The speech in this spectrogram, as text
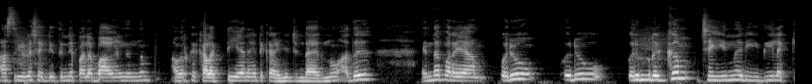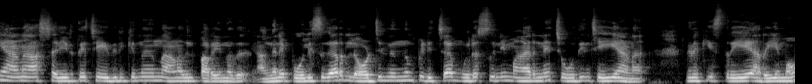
ആ സ്ത്രീയുടെ ശരീരത്തിന്റെ പല ഭാഗങ്ങളിൽ നിന്നും അവർക്ക് കളക്ട് ചെയ്യാനായിട്ട് കഴിഞ്ഞിട്ടുണ്ടായിരുന്നു. അത് എന്താ പറയുക ഒരു ഒരു ഒരു മൃഗം ചെയ്യുന്ന രീതിയിലൊക്കെയാണ് ആ ശരീരത്തെ ചെയ്തിരിക്കുന്നതെന്നാണ് അതിൽ പറയുന്നത്. അങ്ങനെ പോലീസുകാർ ലോഡ്ജിൽ നിന്നും പിടിച്ച മുരസുനിമാരനെ ചോദ്യം ചെയ്യുകയാണ്. നിനക്ക് ഈ സ്ത്രീയെ അറിയുമോ?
